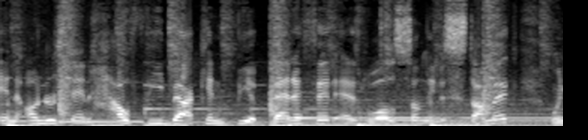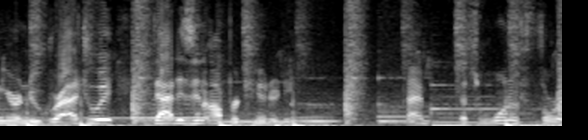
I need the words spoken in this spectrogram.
and understand how feedback can be a benefit as well as something to stomach when you're a new graduate, that is an opportunity. Okay? That's one of three.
